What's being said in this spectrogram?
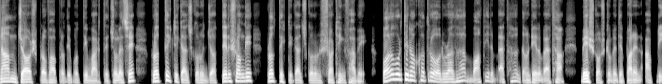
নাম, যশ, প্রভাব, প্রতিপত্তি বাড়তে চলেছে। প্রত্যেকটি কাজ করুন যত্নের সঙ্গে, প্রত্যেকটি কাজ করুন সঠিকভাবে। পরবর্তী নক্ষত্র অনুরাধা, বাতির ব্যথা, গাঁটের ব্যথা। বেশ কষ্ট পেতে পারেন আপনি।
